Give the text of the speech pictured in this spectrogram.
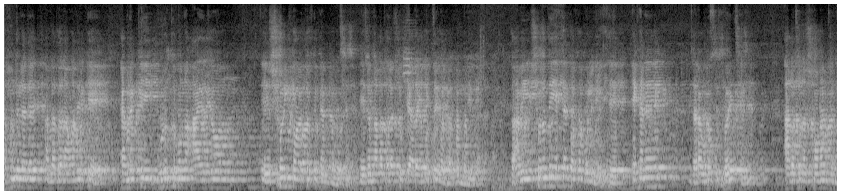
আলহামদুলিল্লাহ আল্লাহ তালা আমাদেরকে এমন একটি গুরুত্বপূর্ণ আয়োজন হওয়ার এই জন্য আল্লাহ তালা শুক্রিয়া আদায় করতেই হবে, আলহামদুলিল্লাহ। তো আমি শুরুতেই একটা কথা বলিনি যে, এখানে যারা উপস্থিত হয়েছেন, আলোচনা শোনার জন্য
